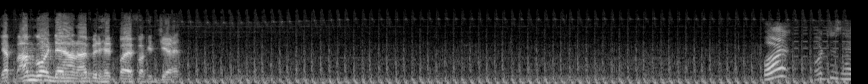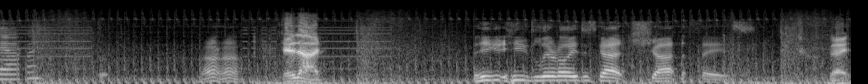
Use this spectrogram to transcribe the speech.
Yep, I'm going down. I've been hit by a fucking jet. What? What just happened? I don't know. He died. He, he literally just got shot in the face Right.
